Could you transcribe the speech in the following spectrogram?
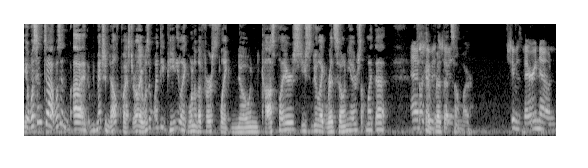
Yeah, wasn't uh, wasn't uh, we mentioned ElfQuest earlier? Wasn't Wendy Pini like one of the first like known cosplayers? She used to do like Red Sonja or something like that. I feel like I've was- read that was- somewhere. She was very known.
